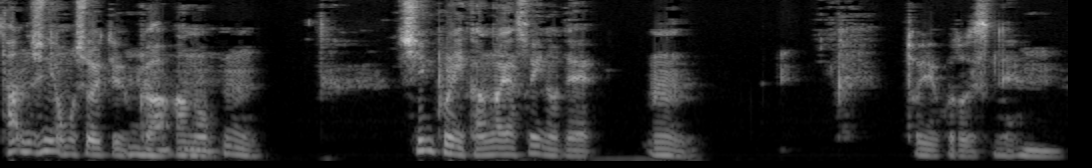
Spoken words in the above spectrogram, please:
単純に面白いというか、うんあの、うん。シンプルに考えやすいので、うん。ということですね。うん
